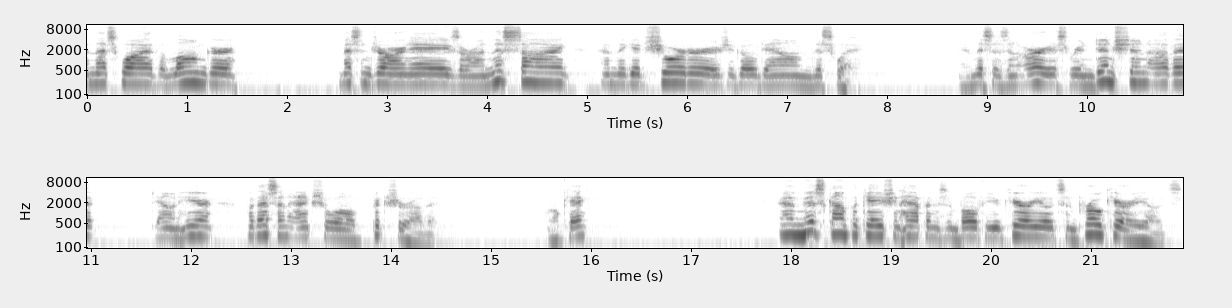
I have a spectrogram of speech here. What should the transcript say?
and that's why the longer messenger RNAs are on this side and they get shorter as you go down this way. And this is an artist's rendition of it down here, but that's an actual picture of it. Okay? And this complication happens in both eukaryotes and prokaryotes.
